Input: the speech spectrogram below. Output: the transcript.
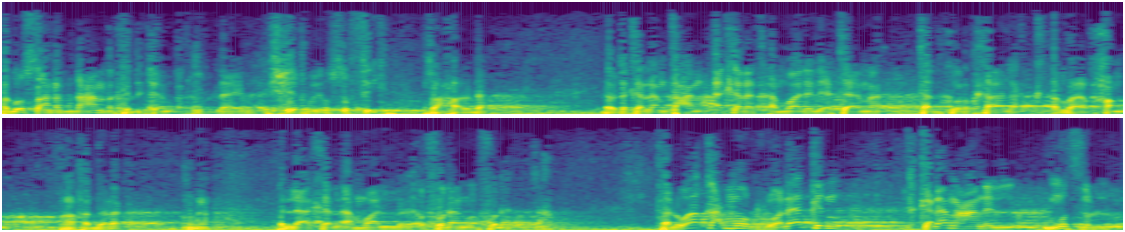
هتبص على ابن عمك اللي جنبك تقول الشيخ بيوصف فيه. صح ولا لا؟ لو تكلمت عن اكلت أموال اليتامى تذكر خالك الله يرحمه واخد بالك اللي اكل اموال فلان وفلان. فالواقع مر ولكن الكلام عن المثل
